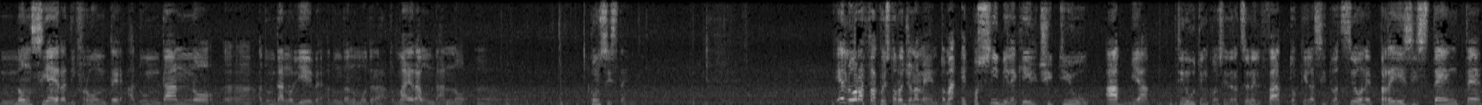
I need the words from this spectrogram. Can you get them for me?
non si era di fronte ad un danno, eh, ad un danno lieve, ad un danno moderato, ma era un danno eh, consistente. E allora fa questo ragionamento, ma è possibile che il CTU abbia tenuto in considerazione il fatto che la situazione preesistente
